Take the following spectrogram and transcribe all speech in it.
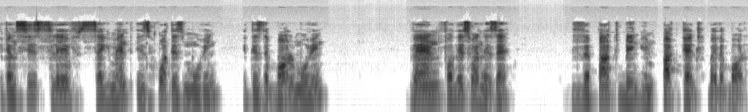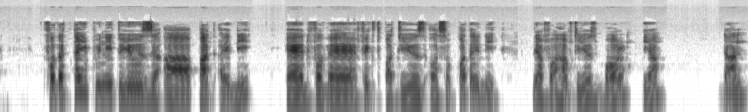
you can see slave segment is what is moving. It is the ball moving. Then for this one is a, the part being impacted by the ball. For the type, we need to use a part ID and for the fixed part to use also part ID. Therefore, I have to use ball here, done.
